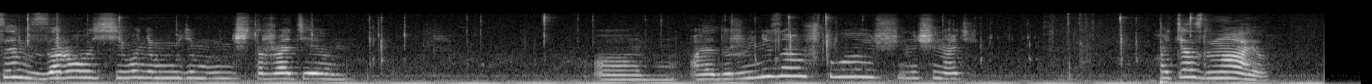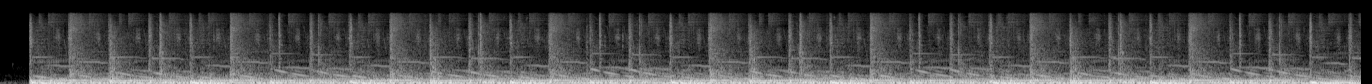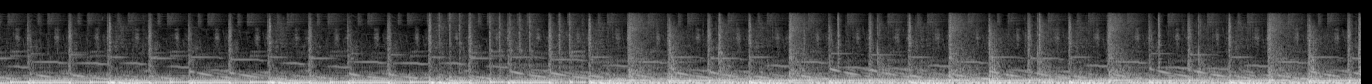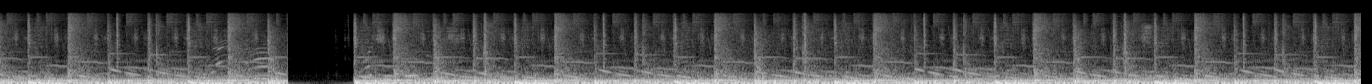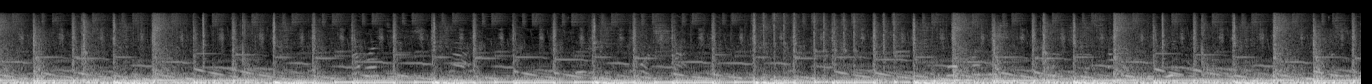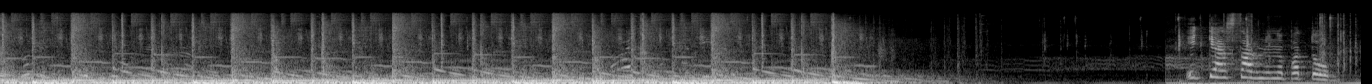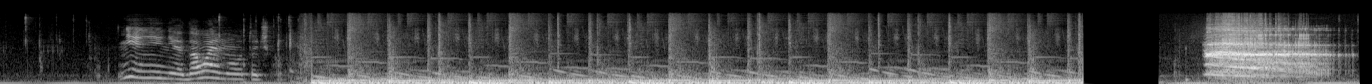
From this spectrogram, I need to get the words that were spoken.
Всем здорово! Сегодня мы будем уничтожать... эм, эм, а я даже не знаю, что начинать. Хотя знаю. Тебя оставлю на потом. Не-не-не, давай молоточком.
